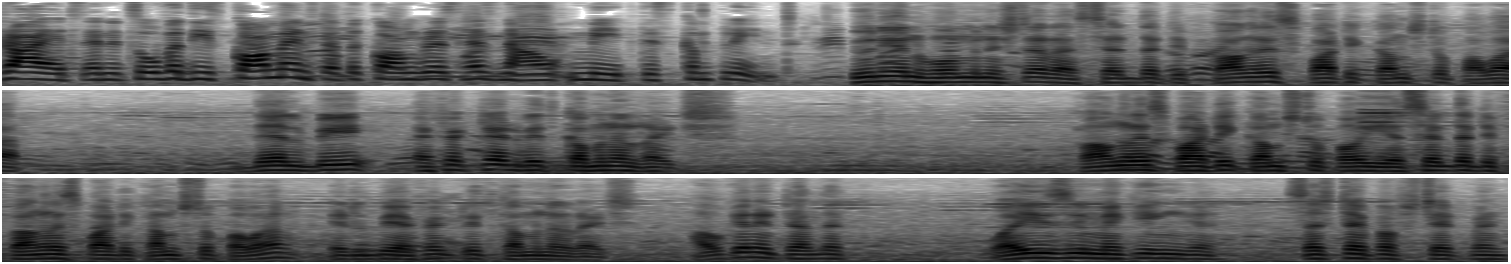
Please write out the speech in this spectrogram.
riots. And it's over these comments that the Congress has now made this complaint. Union Home Minister has said that if Congress party comes to power, they'll be affected with communal rights. Congress party comes to power, he has said that if Congress party comes to power, it will be affected with communal rights. How can he tell that? Why is he making uh, such type of statement?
